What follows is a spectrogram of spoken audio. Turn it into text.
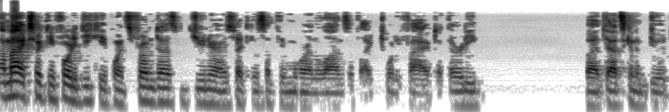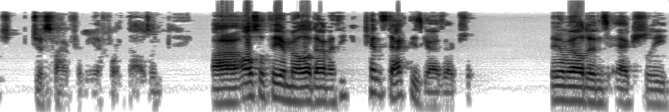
I'm not expecting 40 DK points from Dennis Jr. I'm expecting something more in the lines of like 25 to 30 but that's going to do it just fine for me at 4,000. Uh, also, Theo Maledon, I think you can stack these guys actually. Theo Maledon's actually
